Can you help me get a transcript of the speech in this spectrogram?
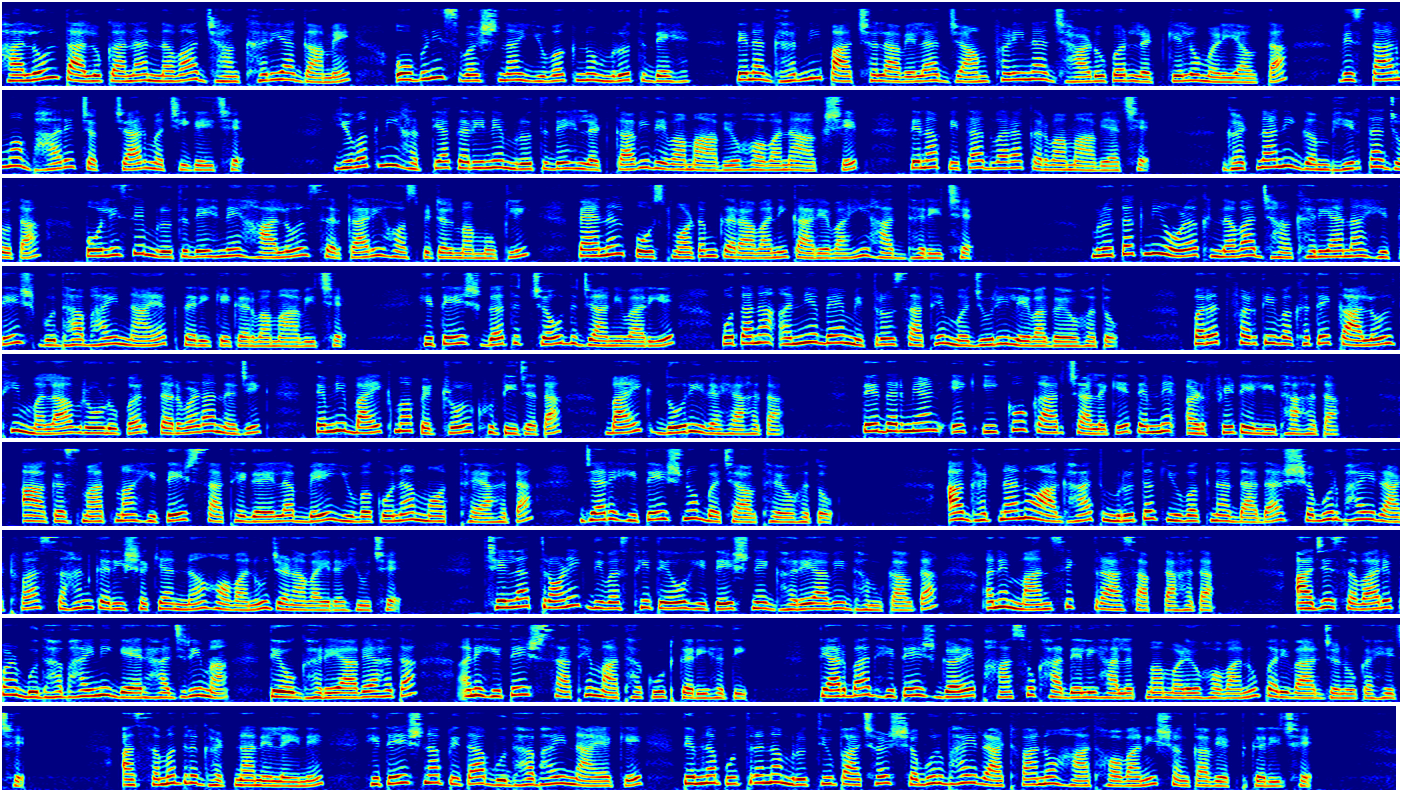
હાલોલ તાલુકાના નવા ઝાંખરિયા ગામે ઓગણીસ વર્ષના યુવકનો મૃતદેહ તેના ઘરની પાછળ આવેલા જામફળીના ઝાડ ઉપર લટકેલો મળી આવતા વિસ્તારમાં ભારે ચકચાર મચી ગઈ છે. યુવકની હત્યા કરીને મૃતદેહ લટકાવી દેવામાં આવ્યો હોવાના આક્ષેપ તેના પિતા દ્વારા કરવામાં આવ્યા છે. ઘટનાની ગંભીરતા જોતા પોલીસે મૃતદેહને હાલોલ સરકારી હોસ્પિટલમાં મોકલી પેનલ પોસ્ટમોર્ટમ કરાવવાની કાર્યવાહી હાથ ધરી છે. મૃતકની ઓળખ નવા ઝાંખરિયાના હિતેશ બુધાભાઈ નાયક તરીકે કરવામાં આવી છે. હિતેશ ગત ચૌદ જાન્યુઆરીએ પોતાના અન્ય બે મિત્રો સાથે મજૂરી લેવા ગયો હતો. પરત ફરતી વખતે કાલોલથી મલાવ રોડ ઉપર તરવડા નજીક તેમની બાઇકમાં પેટ્રોલ ખૂટી જતા બાઇક દોરી રહ્યા હતા. તે દરમિયાન એક ઇકો કાર ચાલકે તેમને અડફેટે લીધા હતા. આ અકસ્માતમાં હિતેશ સાથે ગયેલા બે યુવકોના મોત થયા હતા, જ્યારે હિતેશનો બચાવ થયો હતો. આ ઘટનાનો આઘાત મૃતક યુવકના દાદા શબુરભાઈ રાઠવા સહન કરી શક્યા ન હોવાનું જણાવાઈ રહ્યું છે. છેલ્લા ત્રણેક દિવસથી તેઓ હિતેશને ઘરે આવી ધમકાવતા અને માનસિક ત્રાસ આપતા હતા. આજે સવારે પણ બુધાભાઈની ગેરહાજરીમાં તેઓ ઘરે આવ્યા હતા અને હિતેશ સાથે માથાકૂટ કરી હતી. ત્યારબાદ હિતેશ ગળે ફાંસો ખાધેલી હાલતમાં મળ્યો હોવાનું પરિવારજનો કહે છે. આ સમગ્ર ઘટનાને લઈને હિતેશના પિતા બુધાભાઈ નાયકે તેમના પુત્રના મૃત્યુ પાછળ શબુરભાઈ રાઠવાનો હાથ હોવાની શંકા વ્યક્ત કરી છે.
